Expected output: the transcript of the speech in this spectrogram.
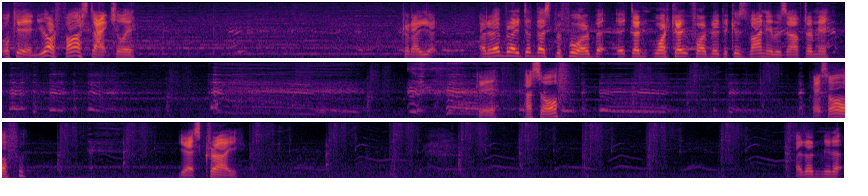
Okay, and you are fast, actually. Can I... I remember I did this before, but it didn't work out for me because Vanny was after me. Okay, pass off. Pass off. Yes, cry. I didn't mean it.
